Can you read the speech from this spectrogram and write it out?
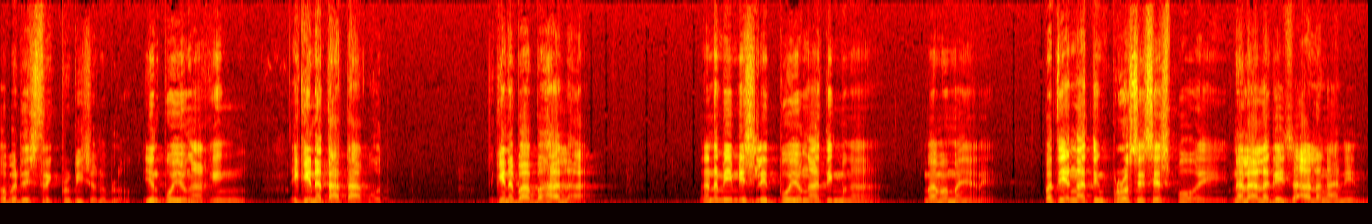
over the strict provision of law? Yun po yung aking ikinatatakot, ikinababahala, na nami-mislead po yung ating mga mamamayan eh. Pati ang ating processes po ay nalalagay sa alanganin.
